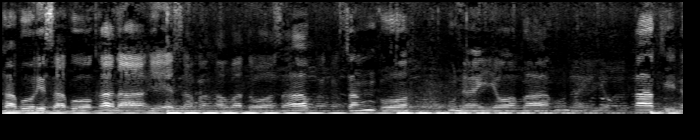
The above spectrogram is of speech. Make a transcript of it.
ทาปุริสาภูคาลาเอสะภะคะวะโตสาวกสังโฆหุเนยโยปาหุเนย โยภาคิเน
